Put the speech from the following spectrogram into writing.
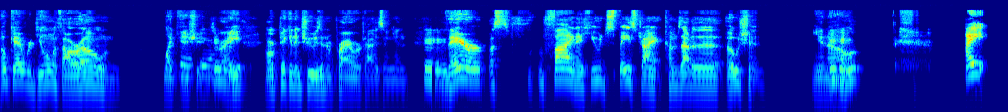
okay, we're dealing with our own like issues, yeah. right? And we're picking and choosing and prioritizing. And Mhm. there, a fine, a huge space giant comes out of the ocean. You know, Mhm. I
